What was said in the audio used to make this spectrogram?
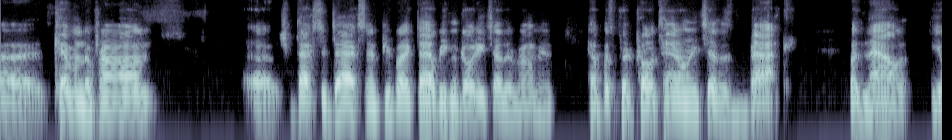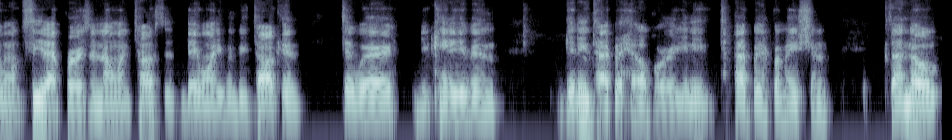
uh, Kevin Levrone, uh, Dexter Jackson, people like that. We can go to each other's room and help us put protein on each other's back. But now you won't see that person. No one talks to. They won't even be talking to where you can't even get any type of help or any type of information. Because I know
